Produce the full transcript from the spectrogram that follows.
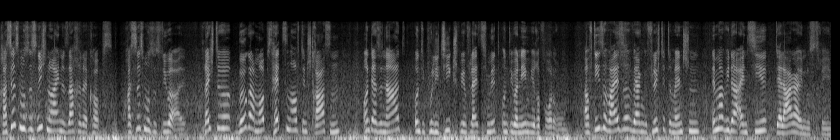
Rassismus ist nicht nur eine Sache der Cops. Rassismus ist überall. Rechte Bürgermobs hetzen auf den Straßen und der Senat und die Politik spielen fleißig mit und übernehmen ihre Forderungen. Auf diese Weise werden geflüchtete Menschen immer wieder ein Ziel der Lagerindustrie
